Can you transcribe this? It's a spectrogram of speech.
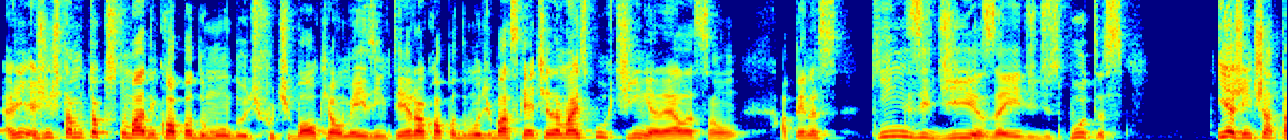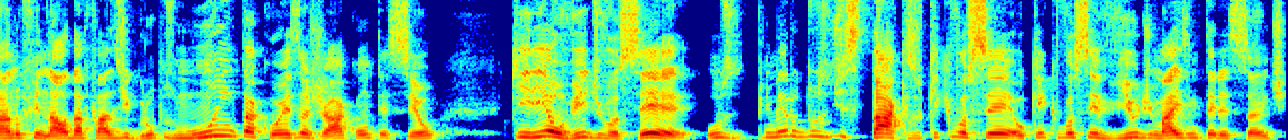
a gente, a gente tá muito acostumado em Copa do Mundo de futebol, que é o mês inteiro, a Copa do Mundo de basquete é mais curtinha, né? Elas são apenas 15 dias aí de disputas. E a gente já tá no final da fase de grupos, muita coisa já aconteceu. Queria ouvir de você os primeiro dos destaques, o que, que você, o que, que você viu de mais interessante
